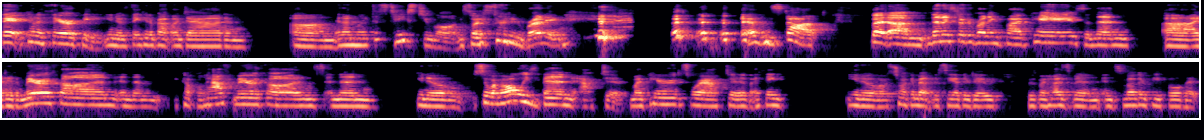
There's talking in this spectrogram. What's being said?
kind of therapy. You know, thinking about my dad and um, and I'm like, this takes too long. So I started running. I haven't stopped. But um, then I started running 5Ks and then uh, I did a marathon and then a couple half marathons. And then, you know, so I've always been active. My parents were active. I think, you know, I was talking about this the other day with my husband and some other people that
